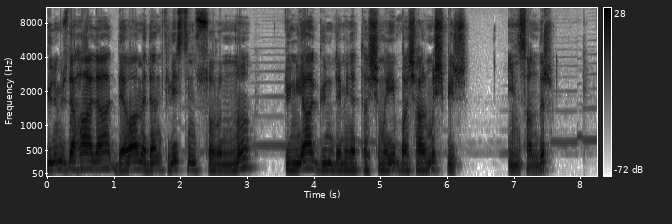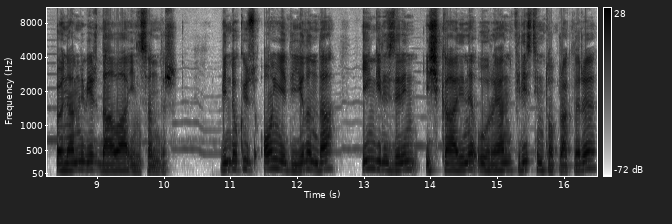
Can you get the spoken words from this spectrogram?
Günümüzde hala devam eden Filistin sorununu dünya gündemine taşımayı başarmış bir insandır. Önemli bir dava insanıdır. 1917 yılında İngilizlerin işgaline uğrayan Filistin toprakları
